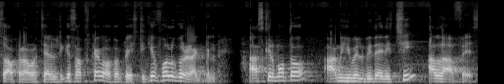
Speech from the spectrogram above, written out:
সো আপনার আমার চ্যানেলটিকে সাবস্ক্রাইব অথবা পেজটিকে ফলো করে রাখবেন। আজকের মতো আমি হিমেল বিদায় নিচ্ছি। আল্লাহ হাফেজ।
